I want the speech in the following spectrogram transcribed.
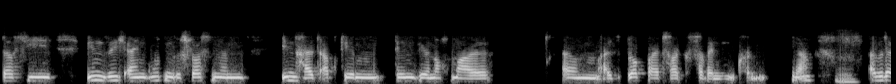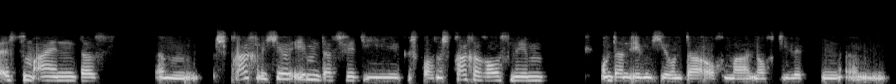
dass sie in sich einen guten geschlossenen Inhalt abgeben, den wir nochmal ähm, als Blogbeitrag verwenden können. Ja? Mhm. Also da ist zum einen das ähm, Sprachliche eben, dass wir die gesprochene Sprache rausnehmen und dann eben hier und da auch mal noch die letzten ähm,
